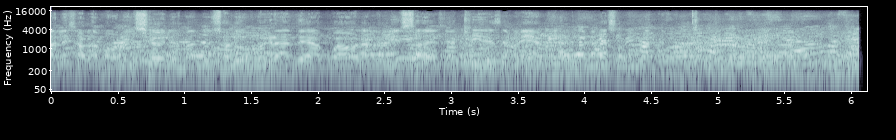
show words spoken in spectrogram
están? Les habla Mauricio y les mando un saludo muy grande a Guau, la revista, desde aquí, desde Miami. Un beso bien grande.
